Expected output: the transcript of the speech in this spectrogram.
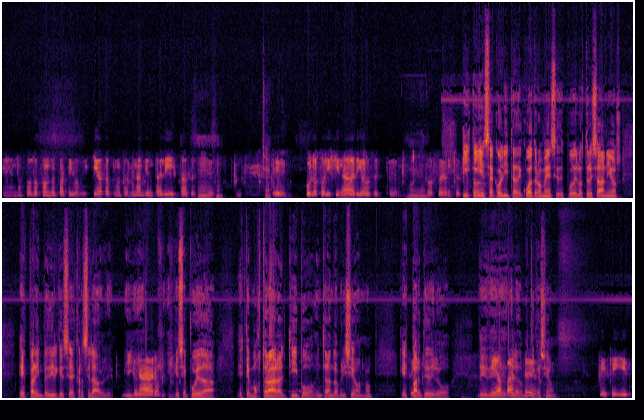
eh, no solo son de partidos de izquierda, sino también ambientalistas, este, eh, pueblos originarios, este, docentes. Y, y, esa colita de cuatro meses después de los tres años es para impedir que sea escarcelable y, y que se pueda este, mostrar al tipo entrando a prisión, ¿no? Que es parte de lo de, de, la domesticación. Sí, sí,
